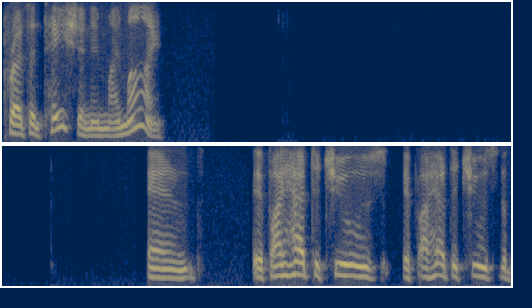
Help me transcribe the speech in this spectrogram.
presentation in my mind. And if I had to choose, if I had to choose the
